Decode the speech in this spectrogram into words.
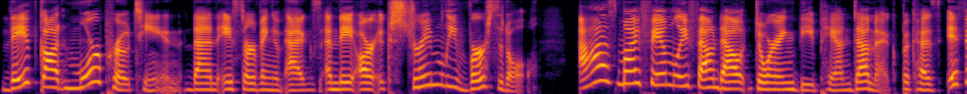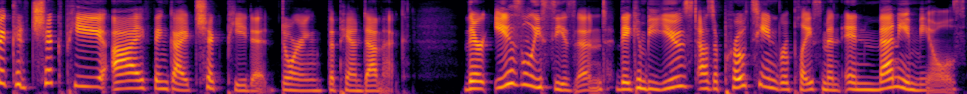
They've got more protein than a serving of eggs, and they are extremely versatile. As my family found out during the pandemic, because if it could chickpea, I think I chickpeed it during the pandemic. They're easily seasoned. They can be used as a protein replacement in many meals,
